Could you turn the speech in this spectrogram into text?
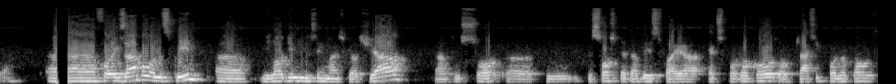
Yeah. Uh, for example, on the screen, uh, we log in using MySQL shell to, sort, uh, to the source database via X protocol or classic protocols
